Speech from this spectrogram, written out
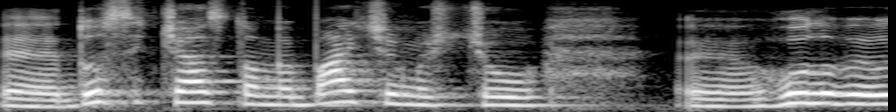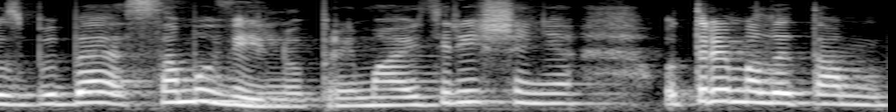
е, досить часто ми бачимо, що е, голови ОСББ самовільно приймають рішення, отримали там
